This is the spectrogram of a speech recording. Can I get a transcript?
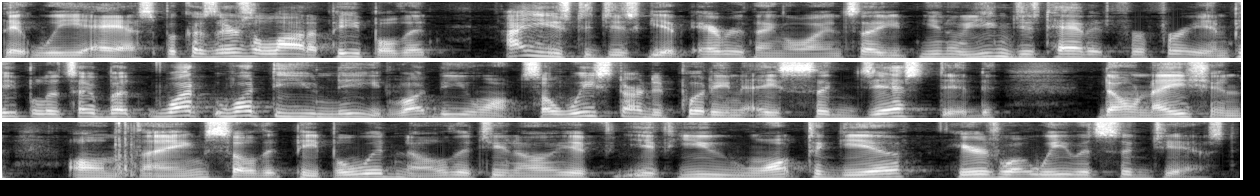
that we ask because there's a lot of people that I used to just give everything away and say, you know, you can just have it for free. And people would say, but what, what do you need? What do you want? So we started putting a suggested donation on things so that people would know that, you know, if, if you want to give, here's what we would suggest.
